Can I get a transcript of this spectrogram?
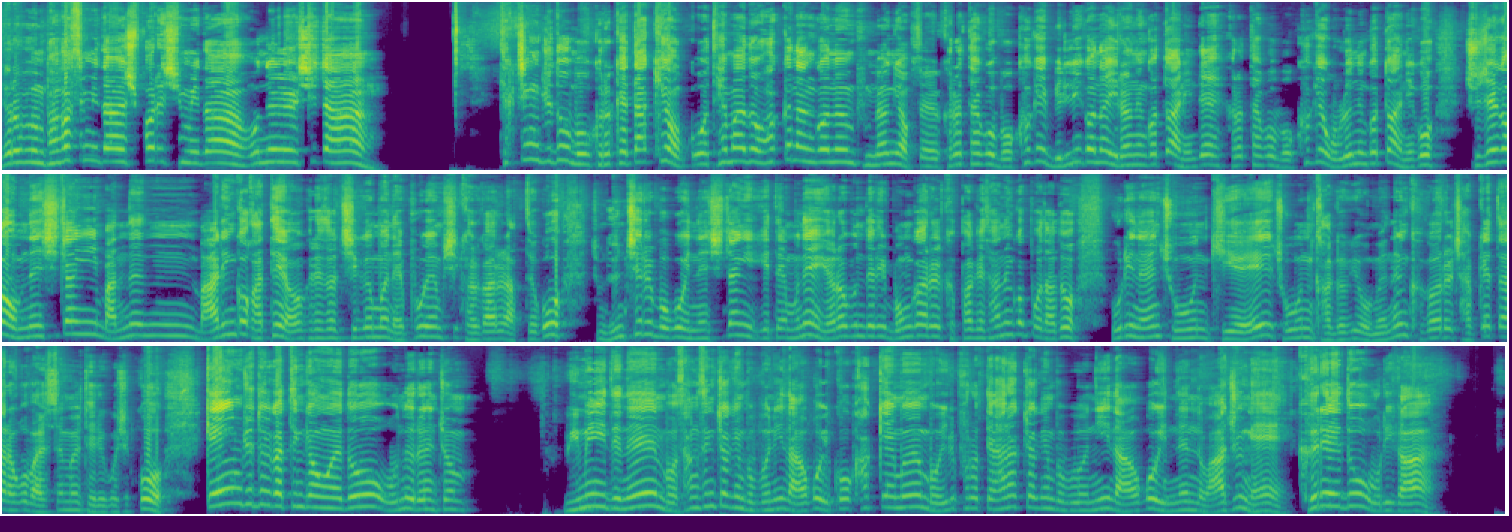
여러분 반갑습니다. 슈퍼리쉬입니다. 오늘 시장 특징주도 뭐 그렇게 딱히 없고 테마도 화끈한 거는 분명히 없어요. 그렇다고 뭐 크게 밀리거나 이러는 것도 아닌데 그렇다고 뭐 크게 오르는 것도 아니고 주제가 없는 시장이 맞는 말인 것 같아요. 그래서 지금은 FOMC 결과를 앞두고 좀 눈치를 보고 있는 시장이기 때문에 여러분들이 뭔가를 급하게 사는 것보다도 우리는 좋은 기회에 좋은 가격이 오면은 그거를 잡겠다라고 말씀을 드리고 싶고 게임주들 같은 경우에도 오늘은 좀 위메이드는 뭐 상승적인 부분이 나오고 있고 카겜은 뭐 1%대 하락적인 부분이 나오고 있는 와중에 그래도 우리가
